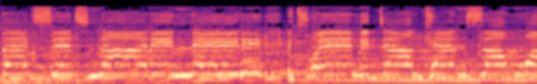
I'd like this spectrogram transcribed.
bag since 1980. It's weighing me down. Can someone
